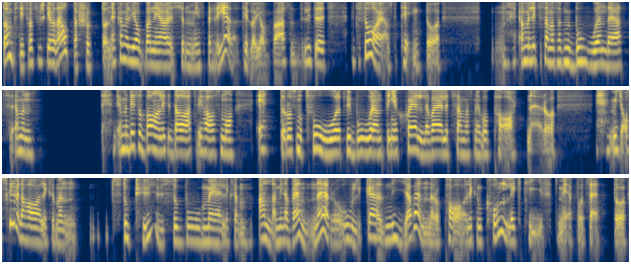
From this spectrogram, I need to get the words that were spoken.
precis. Varför ska jag vara där 8-17? Jag kan väl jobba när jag känner mig inspirerad till att jobba. Alltså, lite, lite så har jag alltid tänkt. Och, ja, men lite samma sak med boende. Att, ja, men, ja, men det är så vanligt idag att vi har små ettor och små tvåor. Att vi bor antingen själva eller tillsammans med vår partner. Och, men jag skulle vilja ha liksom en stort hus och bo med liksom alla mina vänner och olika nya vänner och par liksom kollektivt med på ett sätt. Och,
